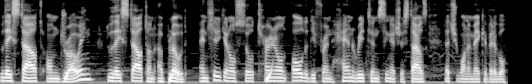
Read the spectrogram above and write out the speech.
Do they start on drawing? Do they start on upload? And here you can also turn on all the different handwritten signature styles that you want to make available.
